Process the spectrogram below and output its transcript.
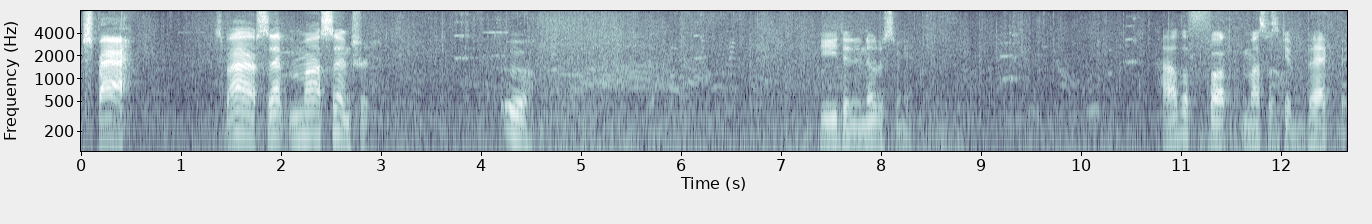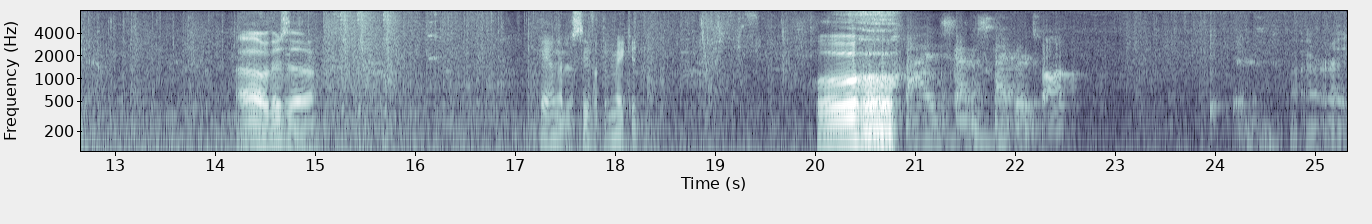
Spy. Spy set my sentry. Ugh. He didn't notice me. How the fuck am I supposed to get back there? Oh, there's a... Okay, I'm gonna see if I can make it. Oh! This guy's a sniper. Alright.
